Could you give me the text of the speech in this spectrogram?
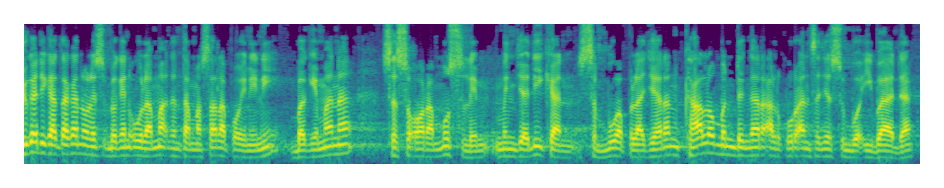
Juga dikatakan oleh sebagian ulama tentang masalah poin ini, bagaimana seseorang muslim menjadikan sebuah pelajaran kalau mendengar Al-Quran saja sebuah ibadah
